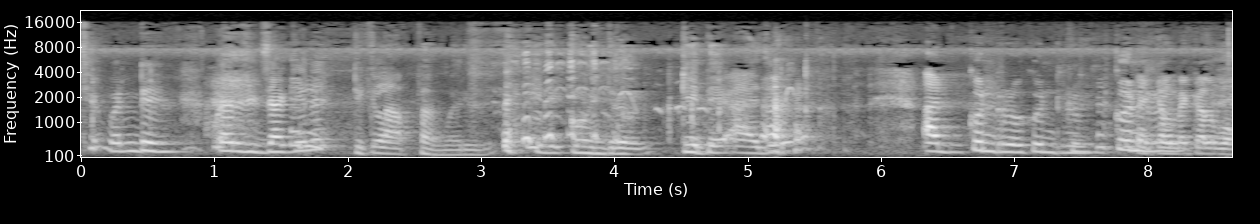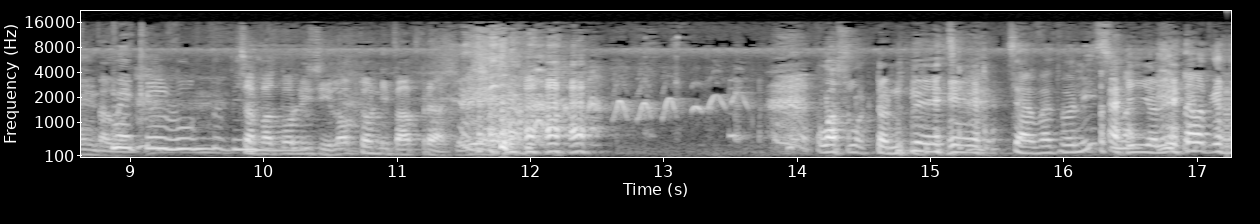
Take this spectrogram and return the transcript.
Cuk mending zigzag ini di kelabang mari. Ini kontrol GTA aja. Ad kundro kundro kundro. Mekel-mekel wong tau. Mekel wong tapi. Sahabat polisi lockdown di Babras. Los lockdown. Sahabat polisi. Iya nih. Lewat kan.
